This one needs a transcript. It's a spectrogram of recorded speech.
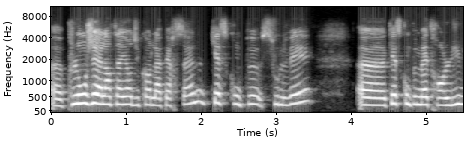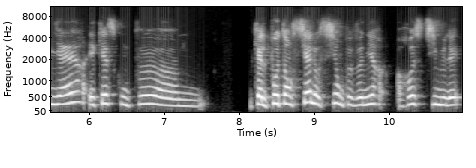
euh, plonger à l'intérieur du corps de la personne. Qu'est-ce qu'on peut soulever euh, Qu'est-ce qu'on peut mettre en lumière Et qu'est-ce qu'on peut. Quel potentiel aussi on peut venir restimuler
